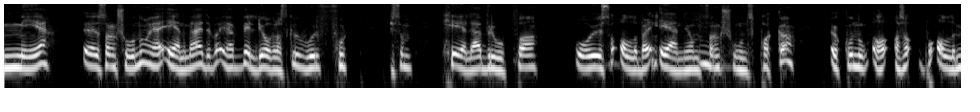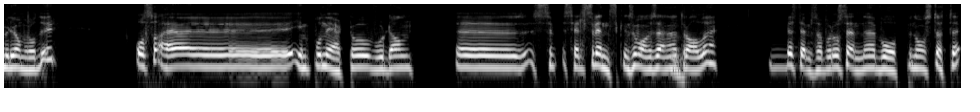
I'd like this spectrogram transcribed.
med eh, sanksjoner, og jeg er enig med deg, jeg er veldig overrasket over hvor fort liksom, hele Europa og USA alle ble enige om sanksjonspakka, altså på alle mulige områder. Og så er jeg eh, imponert over hvordan uh, selv svenskene, som vanligvis er nøytrale, bestemte seg for å sende våpen og støtte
